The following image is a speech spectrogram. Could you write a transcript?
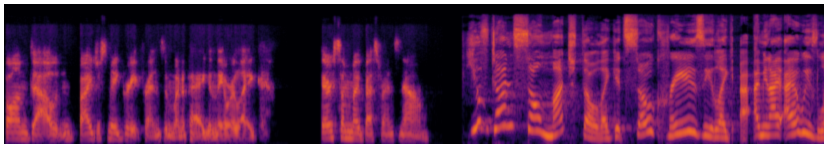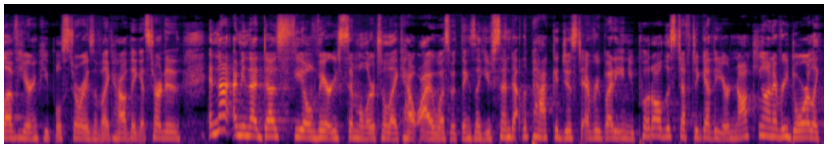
bummed out and i just made great friends in winnipeg and they were like they're some of my best friends now You've done so much though. Like it's so crazy. Like, I mean, I, I always love hearing people's stories of like how they get started. And that, I mean, that does feel very similar to like how I was with things like you send out the packages to everybody and you put all this stuff together. You're knocking on every door, like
